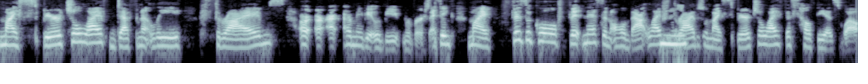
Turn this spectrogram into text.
my spiritual life definitely thrives or, or or maybe it would be reversed i think my physical fitness and all of that life mm-hmm. thrives when my spiritual life is healthy as well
